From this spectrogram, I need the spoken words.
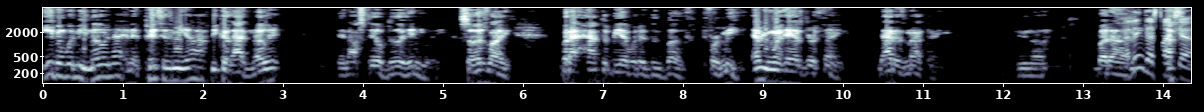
even with me knowing that, and it pisses me off because I know it, and I'll still do it anyway. So it's like, but I have to be able to do both for me. Everyone has their thing. That is my thing. You know. But um, I think that's like a,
